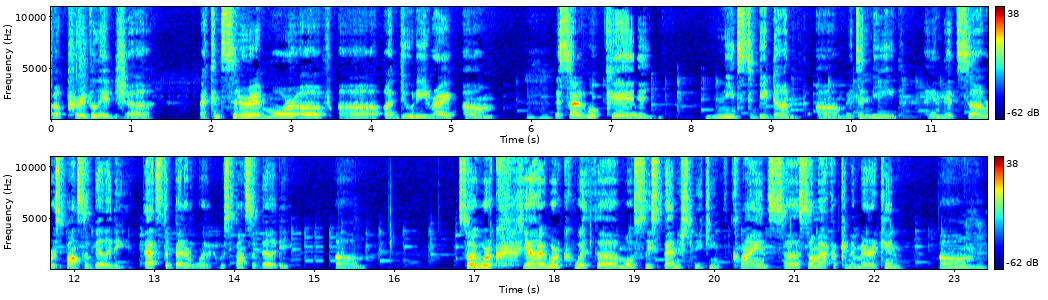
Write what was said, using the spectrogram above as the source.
a privilege. Uh, I consider it more of uh, a duty, right? Um, Mhm. es algo que needs to be done. Um, it's a need, and it's a responsibility. That's the better word, responsibility. Um, so I work, yeah, I work with uh, mostly Spanish-speaking clients, uh, some African American, um,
